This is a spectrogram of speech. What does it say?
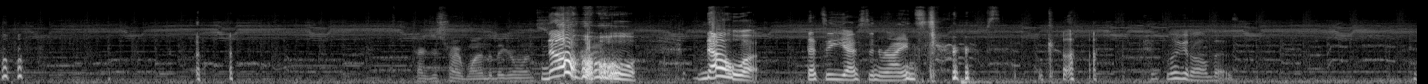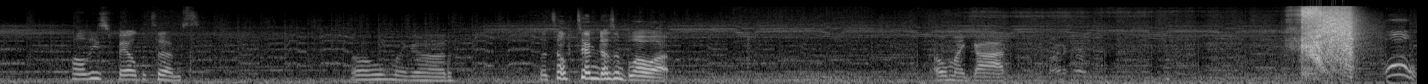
Can I just try one of the bigger ones? No! No! That's a yes in Ryan's terms. God. Look at all this. All these failed attempts. Oh my god. Let's hope Tim doesn't blow up. Oh my god. Oh!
